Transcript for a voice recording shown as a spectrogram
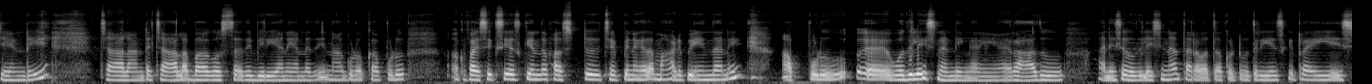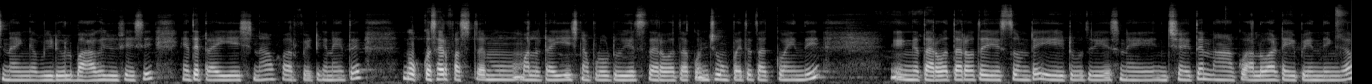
చేయండి. చాలా అంటే చాలా బాగా వస్తుంది బిర్యానీ అన్నది. నాకు కూడా ఒకప్పుడు ఒక ఫైవ్ సిక్స్ ఇయర్స్ కింద ఫస్ట్ చెప్పిన కదా మాడిపోయిందని అప్పుడు వదిలేసినండి ఇంకా రాదు. అనేసి వదిలేసిన తర్వాత ఒక టూ త్రీ ఇయర్స్కి ట్రై చేసిన ఇంకా వీడియోలు బాగా చూసేసి అయితే ట్రై చేసిన పర్ఫెక్ట్గానైతే ఒక్కసారి ఫస్ట్ టైం మళ్ళీ ట్రై చేసినప్పుడు టూ ఇయర్స్ తర్వాత కొంచెం ఉప్పు అయితే తక్కువైంది. ఇంకా తర్వాత తర్వాత చేస్తుంటే ఈ టూ త్రీ ఇయర్స్ నుంచి అయితే నాకు అలవాటు అయిపోయింది ఇంకా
